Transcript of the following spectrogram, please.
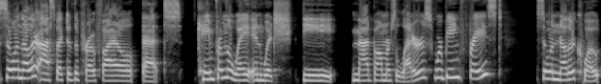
so another aspect of the profile that came from the way in which the Mad Bomber's letters were being phrased. So another quote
